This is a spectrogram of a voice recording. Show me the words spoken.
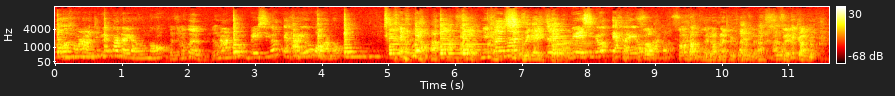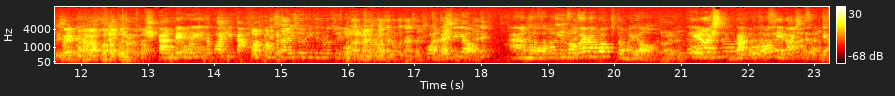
初めからやるの初めからやるでしょ何でもべしよってはよ終わろ二回 それがいいですよべしよってはよ終わろそんなこと言わないでくださいせっかくせっかく上がってるのにな引かんでもいいとこは引か最初弾いてその次に真んあの今から僕ともよはい。減らして学校を減らしておきゃ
